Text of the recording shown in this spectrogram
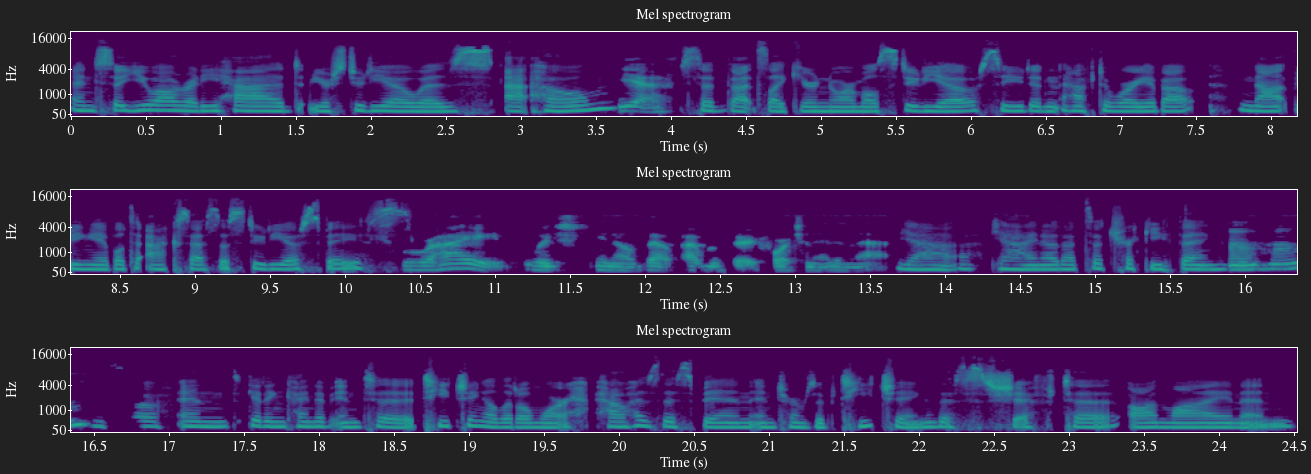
And so you already had your studio was at home. Yes. So that's like your normal studio. So you didn't have to worry about not being able to access a studio space. Right. Which, you know, that I was very fortunate in that. Yeah. Yeah. I know that's a tricky thing. hmm So- and getting kind of into teaching a little more, how has this been in terms of teaching this shift to online and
